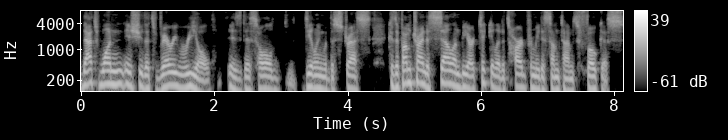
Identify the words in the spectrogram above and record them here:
that's one issue that's very real is this whole dealing with the stress because if i'm trying to sell and be articulate it's hard for me to sometimes focus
